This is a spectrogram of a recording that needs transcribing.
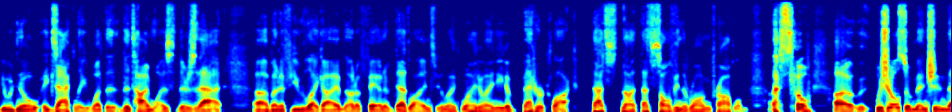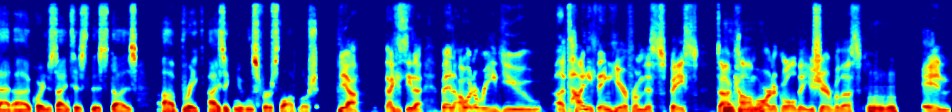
you would know exactly what the the time was. There's that. Uh, but if you like, I am not a fan of deadlines. You're like, why do I need a better clock? That's not that's solving the wrong problem. Uh, so uh, we should also mention that uh, according to scientists, this does uh, break Isaac Newton's first law of motion. Yeah, I can see that. Ben, I want to read you a tiny thing here from this space.com Mhm. article that you shared with us. Mm-hmm. And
